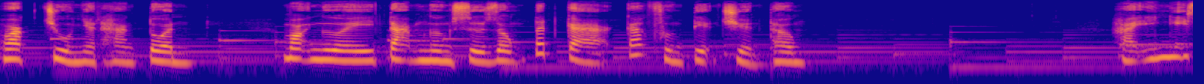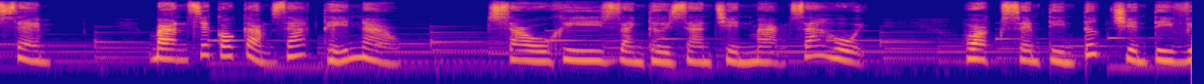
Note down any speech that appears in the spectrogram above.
hoặc chủ nhật hàng tuần, mọi người tạm ngừng sử dụng tất cả các phương tiện truyền thông hãy nghĩ xem, bạn sẽ có cảm giác thế nào sau khi dành thời gian trên mạng xã hội hoặc xem tin tức trên tv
